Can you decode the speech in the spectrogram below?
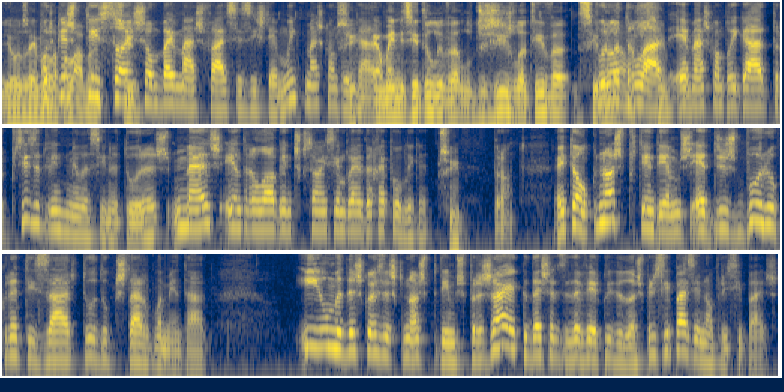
eu usei mal Porque a as palavra. petições Sim. são bem mais fáceis, isto é muito mais Sim, complicado. é uma iniciativa legislativa de Por cidadãos. outro lado, sim. é mais complicado porque precisa de 20 mil assinaturas, mas entra logo em discussão em Assembleia da República. Sim. Pronto. Então, o que nós pretendemos é desburocratizar tudo o que está regulamentado. E uma das coisas que nós pedimos para já é que deixa de haver cuidadores principais e não principais.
